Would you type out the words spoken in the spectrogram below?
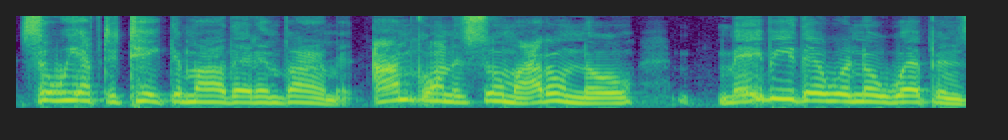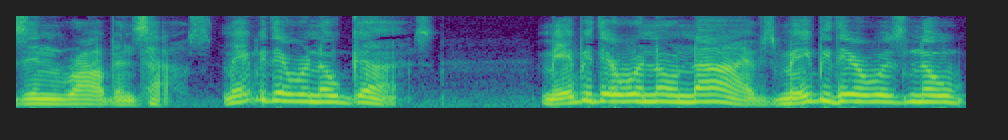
So we have to take them out of that environment. I'm going to assume, I don't know, maybe there were no weapons in Robin's house. Maybe there were no guns. Maybe there were no knives. Maybe there was no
